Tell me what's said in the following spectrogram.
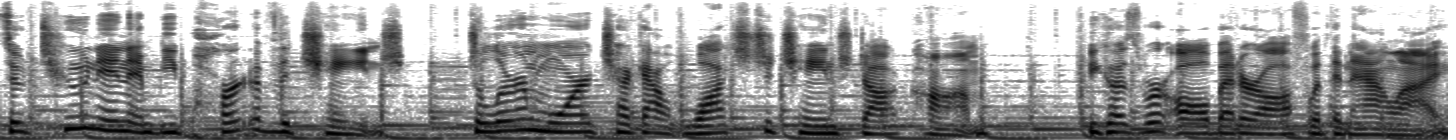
So tune in and be part of the change. To learn more, check out watchtochange.com because we're all better off with an ally.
